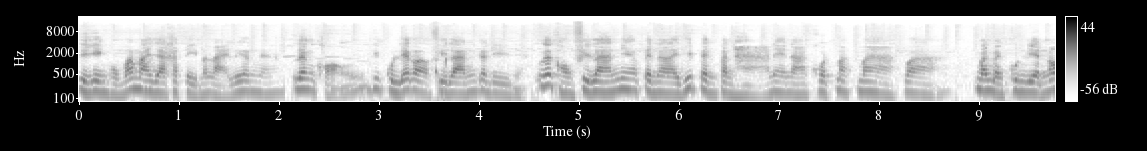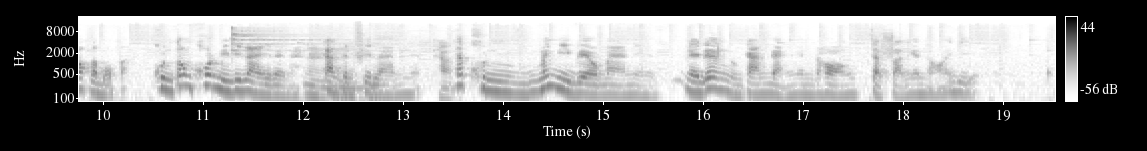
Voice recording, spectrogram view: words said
จริงๆผมว่ามายาคติมันหลายเรื่องนะเรื่องของที่คุณเรียกว่าฟรีแลนซ์ก็ดีเนี่ยเรื่องของฟรีแลนซ์เนี่ยเป็นอะไรที่เป็นปัญหาในอนาคตมาก ๆ ว่ามันเหมือนคุณเรียนนอกระบบอะคุณต้องโคตรมีวินัยเลยนะอืมการเป็นฟรีแลนซ์เนี่ยครับ ถ้าคุณไม่มี well manage เนี่ยในเรื่องของการแบ่งเงินทองจัดสรรเงินทองให้ดีโห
